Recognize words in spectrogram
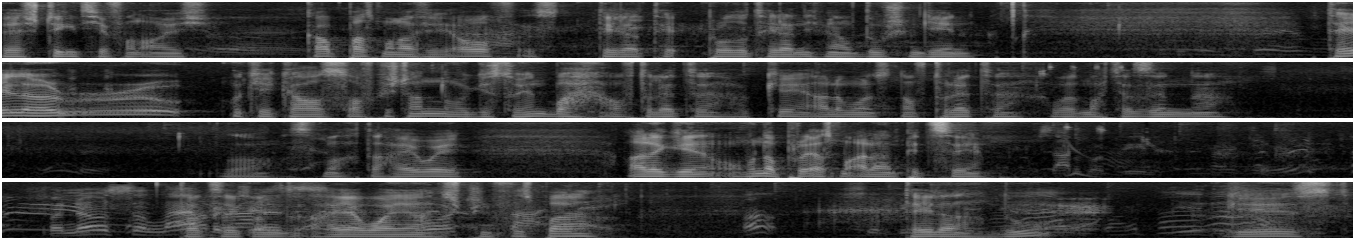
Wer stinkt hier von euch? Kaum passt man auf euch auf, ist Taylor, Brother Taylor nicht mehr auf Duschen gehen. Taylor. Okay, Chaos ist aufgestanden. Wo gehst du hin? Bah, auf Toilette. Okay, alle mussten auf Toilette. Aber das macht ja Sinn, ne? So, was macht der Highway? Alle gehen 100 Pro erstmal alle an PC. Toxic und Highwire spielen Fußball. Taylor, du gehst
